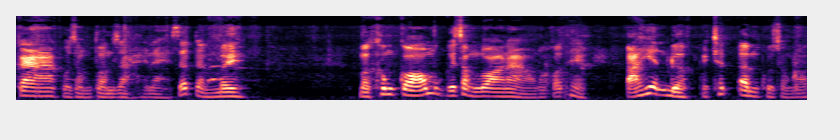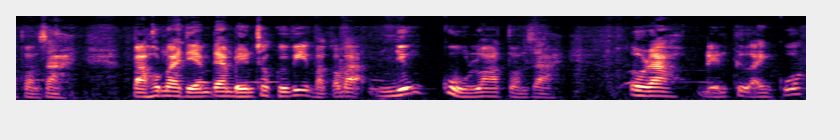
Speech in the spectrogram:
ca của dòng toàn giải này, rất là mê. Mà không có một cái dòng loa nào nó có thể tái hiện được cái chất âm của dòng loa toàn giải. Và hôm nay thì em đem đến cho quý vị và các bạn những củ loa toàn giải Around đến từ Anh Quốc.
